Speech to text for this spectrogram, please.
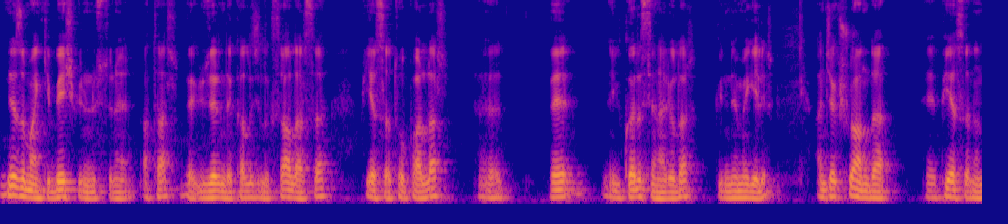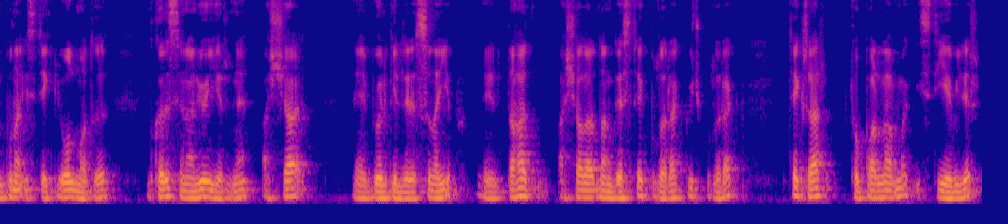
Ne zaman ki 5000'in üstüne atar ve üzerinde kalıcılık sağlarsa piyasa toparlar e, ve yukarı senaryolar gündeme gelir. Ancak şu anda e, piyasanın buna istekli olmadığı yukarı senaryo yerine aşağı e, bölgelere sınayıp e, daha aşağılardan destek bularak, güç bularak tekrar toparlanmak isteyebilir.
